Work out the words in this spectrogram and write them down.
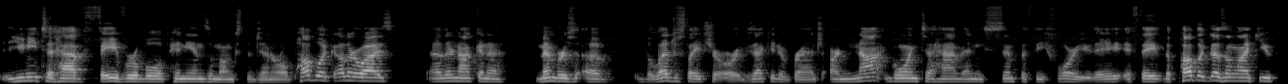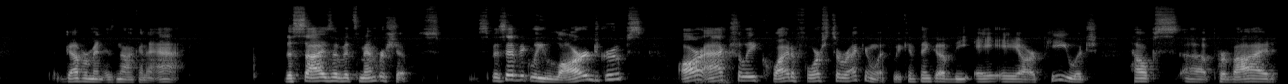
You need to have favorable opinions amongst the general public, otherwise, uh, they're not going to, members of the legislature or executive branch are not going to have any sympathy for you. They, if they, the public doesn't like you, the government is not going to act. The size of its membership specifically large groups, are actually quite a force to reckon with. We can think of the AARP, which helps uh, provide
